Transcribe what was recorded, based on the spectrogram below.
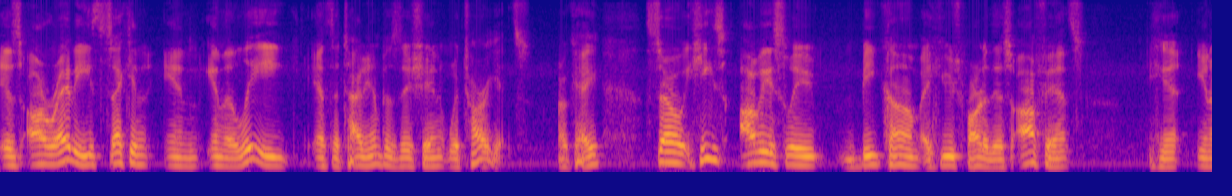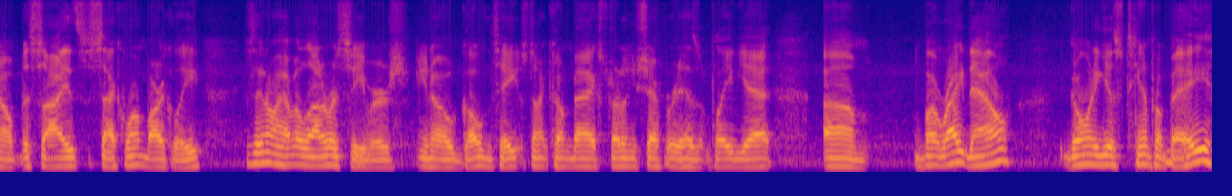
is already second in, in the league at the tight end position with targets. Okay. So he's obviously become a huge part of this offense. He, you know, besides Saquon Barkley, because they don't have a lot of receivers. You know, Golden Tate's not come back. Sterling Shepard hasn't played yet. Um, but right now, going against Tampa Bay,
